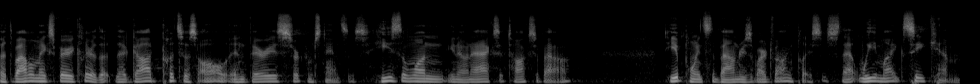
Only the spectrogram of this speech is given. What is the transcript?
but the Bible makes very clear that, that God puts us all in various circumstances. He's the one, you know, in Acts it talks about. He appoints the boundaries of our dwelling places that we might seek Him.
